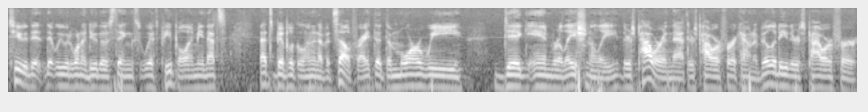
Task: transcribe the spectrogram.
too, that, that we would want to do those things with people. I mean, that's that's biblical in and of itself, right? That the more we dig in relationally, there's power in that. There's power for accountability. There's power for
